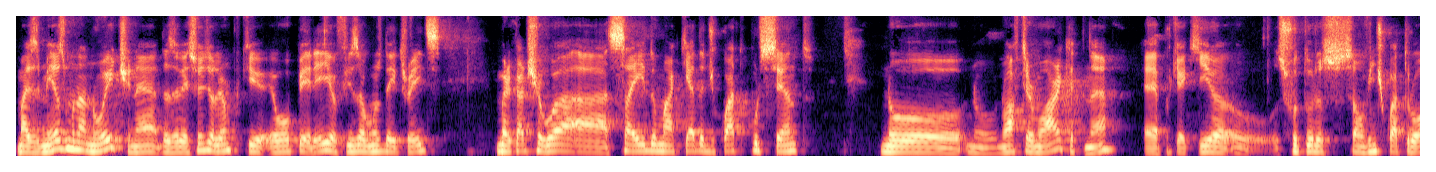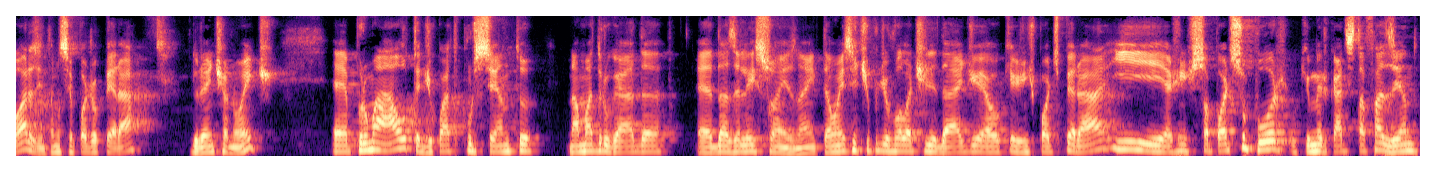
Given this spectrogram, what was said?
Mas mesmo na noite né, das eleições, eu lembro porque eu operei, eu fiz alguns day trades, o mercado chegou a, a sair de uma queda de 4% no, no, no aftermarket, né? É, porque aqui os futuros são 24 horas, então você pode operar durante a noite é, por uma alta de 4% na madrugada é, das eleições. Né? Então, esse tipo de volatilidade é o que a gente pode esperar e a gente só pode supor o que o mercado está fazendo.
